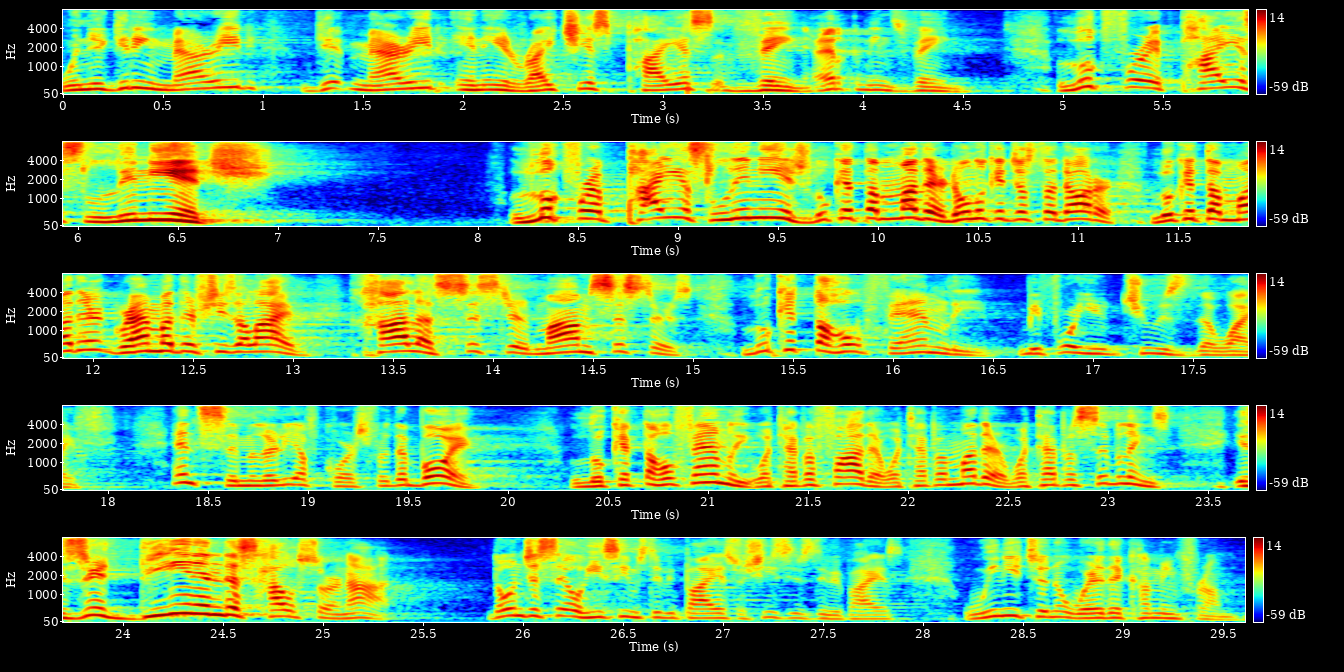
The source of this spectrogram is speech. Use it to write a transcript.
When you're getting married, get married in a righteous, pious vein. Irq means vein. Look for a pious lineage. Look for a pious lineage. Look at the mother. Don't look at just the daughter. Look at the mother, grandmother if she's alive. Khala, sister, mom, sisters. Look at the whole family before you choose the wife. And similarly, of course, for the boy. Look at the whole family. What type of father? What type of mother? What type of siblings? Is there deen in this house or not? Don't just say, oh, he seems to be pious or she seems to be pious. We need to know where they're coming from.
